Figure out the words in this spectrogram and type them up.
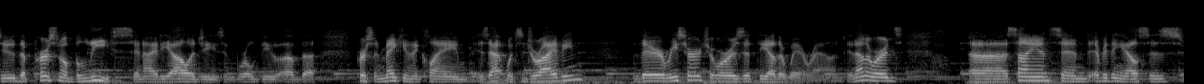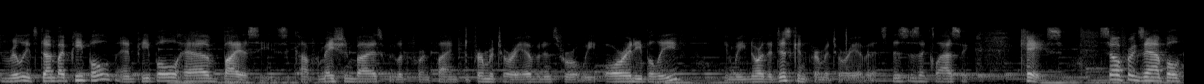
do the personal beliefs and ideologies and worldview of the person making the claim, is that what's driving their research or is it the other way around? In other words, uh, science and everything else is really it's done by people and people have biases confirmation bias. We look for and find confirmatory evidence for what we already believe and we ignore the disconfirmatory evidence. This is a classic case. So for example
